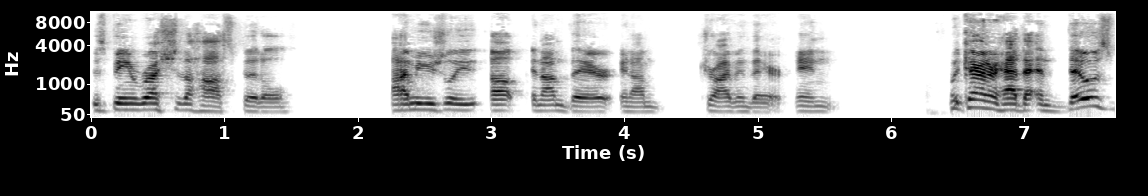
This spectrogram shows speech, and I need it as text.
is being rushed to the hospital, I'm usually up and I'm there and I'm driving there, and we kind of had that. And those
